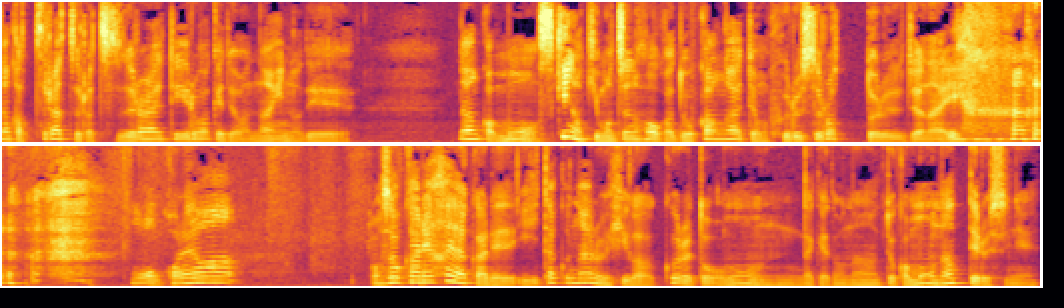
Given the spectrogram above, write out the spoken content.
なんかつらつら綴られているわけではないのでなんかもう好きの気持ちの方がどう考えてもフルスロットルじゃない？もうこれは遅かれ早かれ言いたくなる日が来ると思うんだけどなとかもうなってるしね。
